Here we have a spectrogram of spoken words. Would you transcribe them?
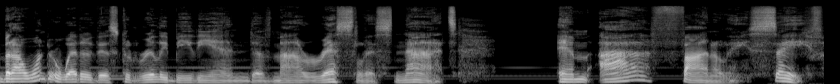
But I wonder whether this could really be the end of my restless nights. Am I finally safe?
